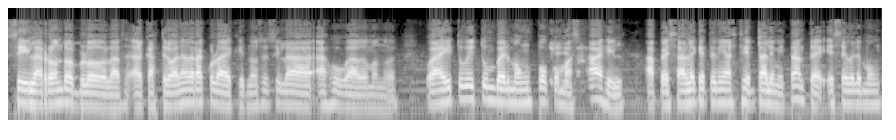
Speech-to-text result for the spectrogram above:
Sí, la Rondo Blood, la, Castlevania Drácula que no sé si la ha jugado, Manuel. Pues ahí tuviste un Belmont un poco más ágil, a pesar de que tenía cierta limitante. Ese Belmont,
